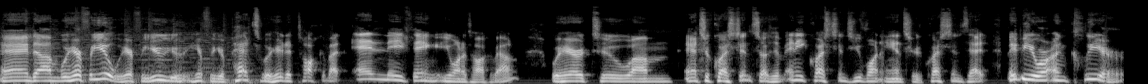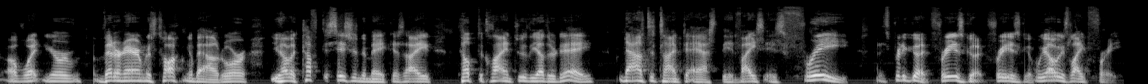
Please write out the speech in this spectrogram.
And um, we're here for you. We're here for you. You're here for your pets. We're here to talk about anything you want to talk about. We're here to um, answer questions. So if you have any questions you want answered, questions that maybe you are unclear of what your veterinarian was talking about, or you have a tough decision to make, as I helped a client through the other day, now's the time to ask. The advice is free. It's pretty good. Free is good. Free is good. We always like free.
